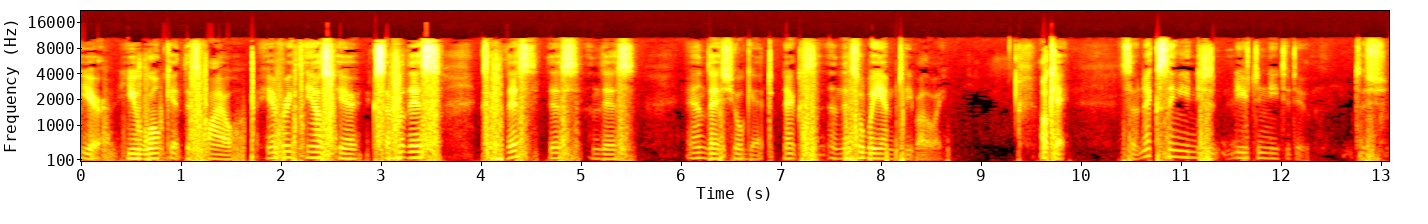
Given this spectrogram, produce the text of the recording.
here. You won't get this file. Everything else here, except for this, except for this, this, and this, and this you'll get. Next, and this will be empty, by the way. Okay, so next thing you need to, you need to do to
